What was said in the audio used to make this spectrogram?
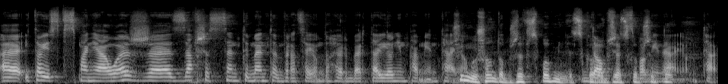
E, I to jest wspaniałe, że zawsze z sentymentem wracają do Herberta i o nim pamiętają. Czyli muszą dobrze wspominać, skoro Dobrze dziecko przypo- wspominają, tak.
